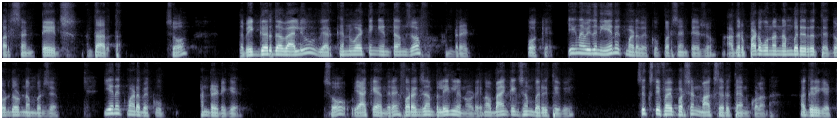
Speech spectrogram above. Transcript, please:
percentage ಅಂತ ಅರ್ಥ. So the bigger the value we are converting in terms of hundred okay ಈಗ ನಾವು ಇದನ್ನ ಏನಕ್ಕೆ ಮಾಡಬೇಕು ಪರ್ಸೆಂಟೇಜು ಅದ್ರ ಪಾಡಿಗೆ ಒಂದೊಂದು ನಂಬರ್ ಇರುತ್ತೆ, ದೊಡ್ಡ ದೊಡ್ಡ ನಂಬರ್ಸೆ ಏನಕ್ಕೆ ಮಾಡಬೇಕು ಹಂಡ್ರೆಡ್ಗೆ ಸೊ ಯಾಕೆ ಅಂದ್ರೆ ಫಾರ್ ಎಕ್ಸಾಂಪಲ್ ಈಗಲೇ ನೋಡಿ, ನಾವು ಬ್ಯಾಂಕ್ ಎಕ್ಸಾಮ್ ಬರಿತೀವಿ. ಸಿಕ್ಸ್ಟಿ ಫೈವ್ ಪರ್ಸೆಂಟ್ ಮಾರ್ಕ್ಸ್ ಇರುತ್ತೆ ಅನ್ಕೊಳ್ಳೋಣ ಅಗ್ರಿಗೇಟ್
